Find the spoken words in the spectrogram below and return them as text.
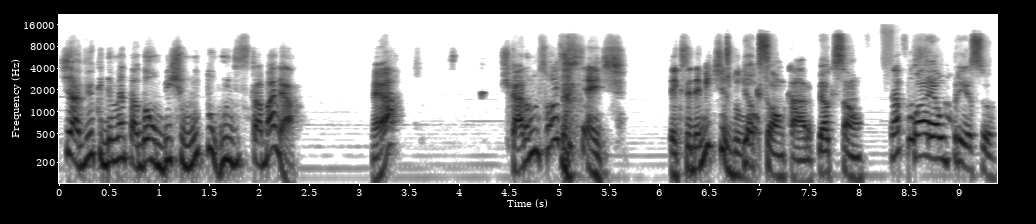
já viu que Dementador é um bicho muito ruim de se trabalhar. Né? Os caras não são eficientes. Tem que ser demitido. Pior logo. que são, cara, pior que são. É Qual é o preço?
